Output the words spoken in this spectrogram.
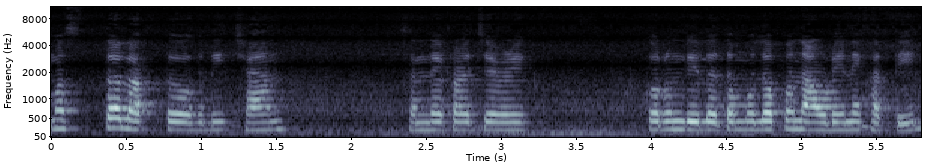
मस्त लागतं अगदी छान. संध्याकाळच्या वेळी करून दिलं तर मुलं पण आवडीने खातील.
